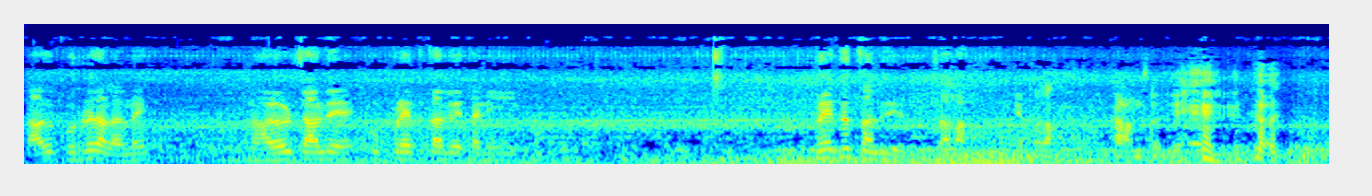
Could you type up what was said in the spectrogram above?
चालू पूर्ण झाला नाही. पण हळूहळू चालू आहे. खूप प्रयत्न चालू आहेत आणि खूप प्रयत्न चालू आहेत. चला. हे बघा काम चालू आहे.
